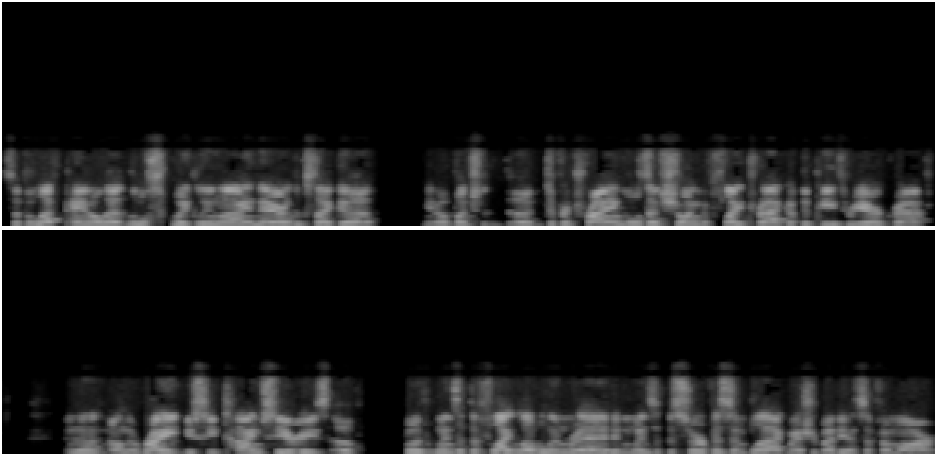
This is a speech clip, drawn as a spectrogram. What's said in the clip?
So the left panel, that little squiggly line there, looks like a you know a bunch of uh, different triangles. That's showing the flight track of the P3 aircraft. And then on the right, you see time series of both winds at the flight level in red and winds at the surface in black measured by the SFMR.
